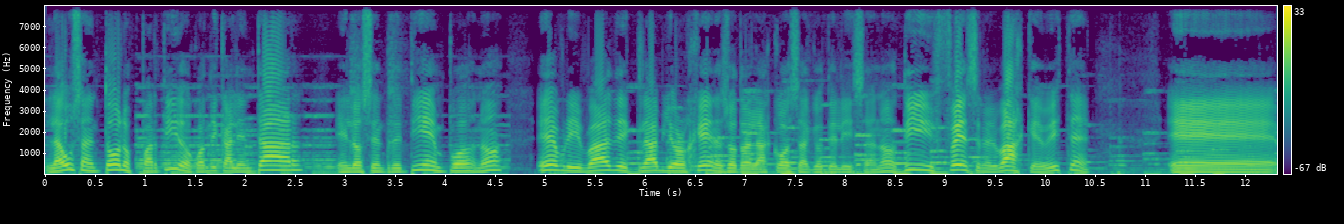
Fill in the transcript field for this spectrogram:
la usan en todos los partidos, cuando hay calentar, en los entretiempos, ¿no? Everybody clap your hands es otra de las cosas que utiliza, ¿no? Defense en el básquet, ¿viste? Eh,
